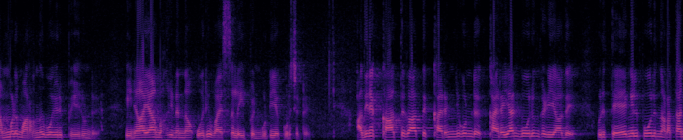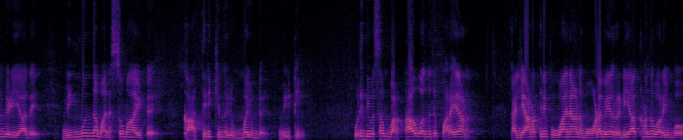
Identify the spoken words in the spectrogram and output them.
നമ്മൾ മറന്നുപോയൊരു പേരുണ്ട്. ഇനായ മഹ്റിൻ എന്ന ഒരു വയസ്സുള്ള ഈ പെൺകുട്ടിയെ കുറിച്ചിട്ട്. അതിനെ കാത്ത് കാത്ത് കരഞ്ഞുകൊണ്ട് കരയാൻ പോലും കഴിയാതെ ഒരു തേങ്ങൽ പോലും നടത്താൻ കഴിയാതെ വിങ്ങുന്ന മനസ്സുമായിട്ട് കാത്തിരിക്കുന്ന ഒരു ഉമ്മയുണ്ട് വീട്ടിൽ. ഒരു ദിവസം ഭർത്താവ് വന്നിട്ട് പറയാണ് കല്യാണത്തിന് പോവാനാണ് മോളെ വേ റെഡിയാക്കണം എന്ന് പറയുമ്പോൾ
